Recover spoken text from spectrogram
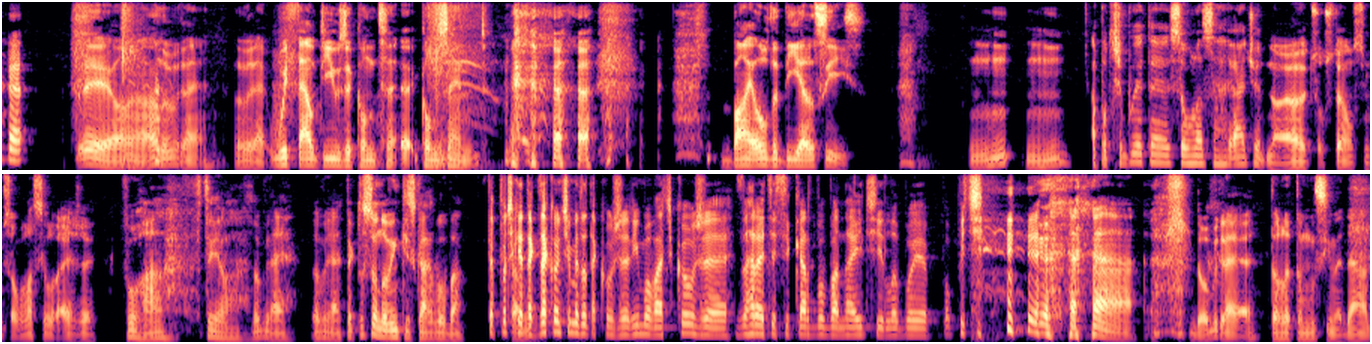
Ty jo, no, dobré, dobré. Without user uh, consent. Buy all the DLCs. Mhm, mhm. A potřebujete souhlas hráče? Ne, co jste, on s tím souhlasil ve hře. Fuha, ty jo, dobré, dobré. Tak to jsou novinky z Cardboba. Tak počkej, Tam... tak zakončíme to takou, že rimovačkou, že zahrajte si Cardboba na Ichi, lebo je po piči. dobré, tohle to musíme dát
